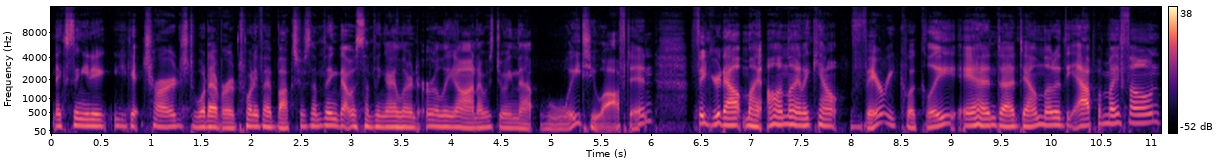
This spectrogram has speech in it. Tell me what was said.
Next thing you you get charged whatever twenty five bucks or something. That was something I learned early on. I was doing that way too often. Figured out my online account very quickly and uh, downloaded the app on my phone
